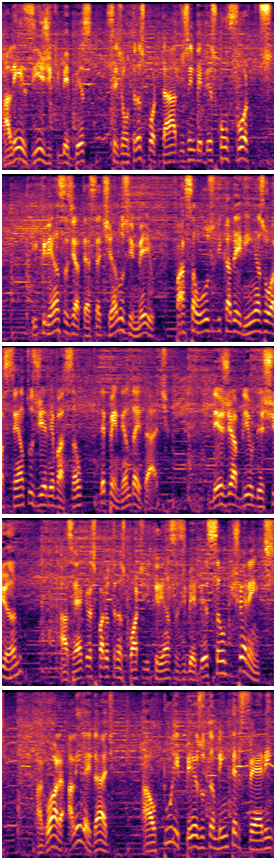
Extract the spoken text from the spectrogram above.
A lei exige que bebês sejam transportados em bebês confortos e crianças de até 7 anos e meio façam uso de cadeirinhas ou assentos de elevação, dependendo da idade. Desde abril deste ano, as regras para o transporte de crianças e bebês são diferentes. Agora, além da idade, a altura e peso também interferem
